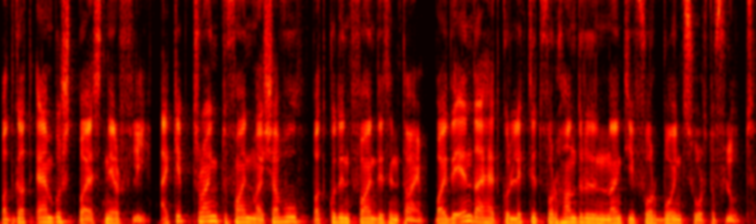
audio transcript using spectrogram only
but got ambushed by a snare flea. I kept trying to find my shovel, but couldn't find it in time. By the end, I had collected 494 points worth of loot.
